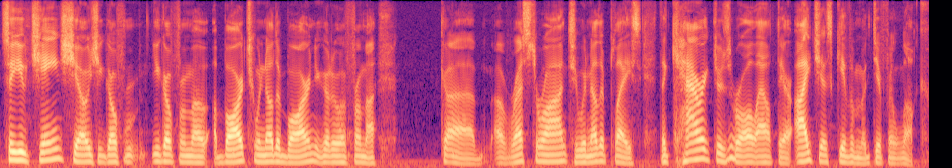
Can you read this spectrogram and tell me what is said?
so you change shows you go from you go from a, a bar to another bar and you go to a, from a uh, a restaurant to another place, the characters are all out there. I just give them a different look.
